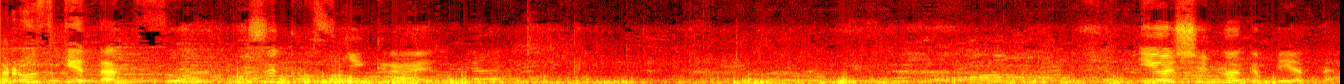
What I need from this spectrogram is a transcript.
Русские танцуют, мужик русский играет. И очень много бедных.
